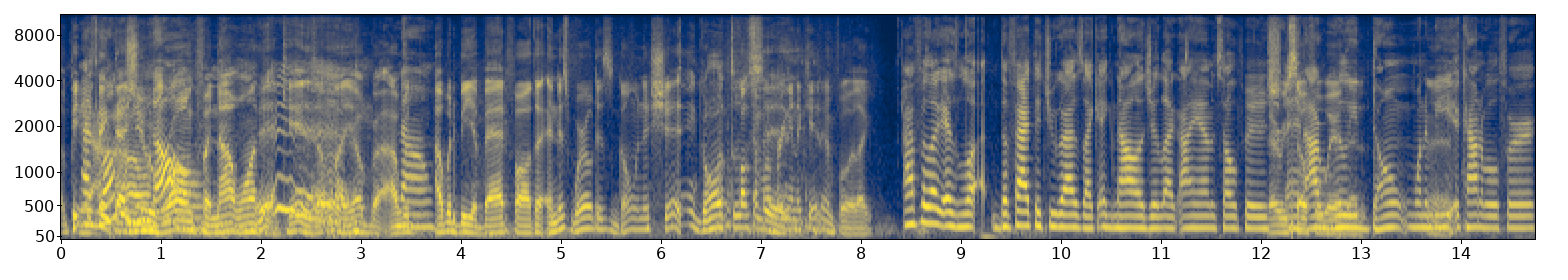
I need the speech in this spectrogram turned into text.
I people As think that you you know. wrong for not wanting kids. I'm like, yo, bro, I No. would I would be a bad father, and this world is going to shit. Yeah, going what the through fuck am I bringing a kid in for? Like, I feel like as lo- the fact that you guys like acknowledge it, like I am selfish and I really that- don't want to be accountable for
